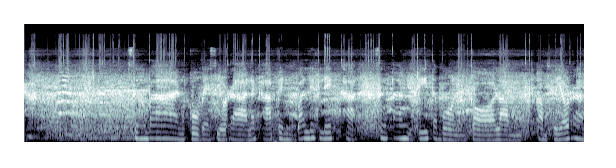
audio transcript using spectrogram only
ค่ะซึ่งบ้าน กูแบซิรานะคะ เป็นหมู่บ้านเล็กๆค่ะ ซึ่งตั้งอยู่ที่ตำบลกอลำอำเภอยะรัง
